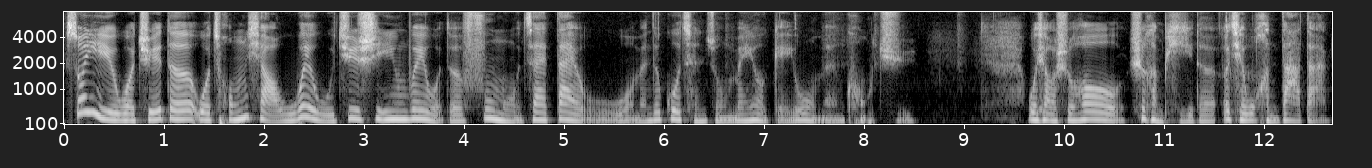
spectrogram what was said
所以我觉得我从小无畏无惧，是因为我的父母在带我们的过程中没有给我们恐惧。我小时候是很皮的，而且我很大胆。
